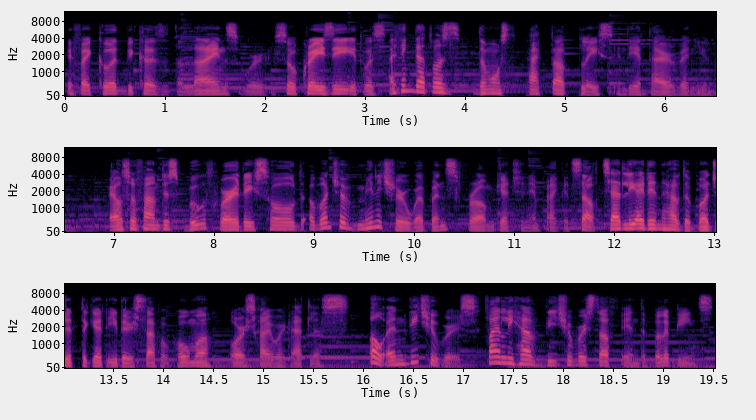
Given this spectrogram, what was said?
if I could because the lines were so crazy. It was, I think that was the most packed up place in the entire venue. I also found this booth where they sold a bunch of miniature weapons from Genshin Impact itself. Sadly, I didn't have the budget to get either Staff of Homa or Skyward Atlas. Oh, and VTubers. Finally have VTuber stuff in the Philippines.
